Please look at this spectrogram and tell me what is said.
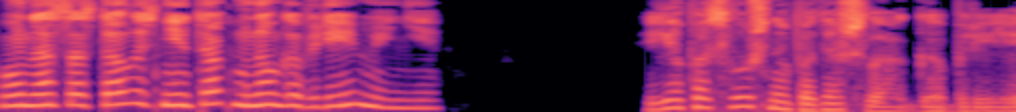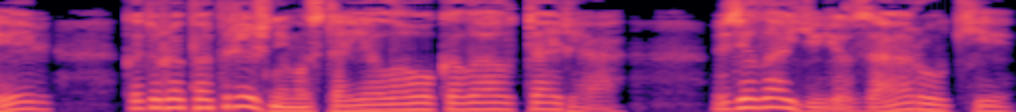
у нас осталось не так много времени». Я послушно подошла к Габриэль, которая по-прежнему стояла около алтаря, взяла ее за руки,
